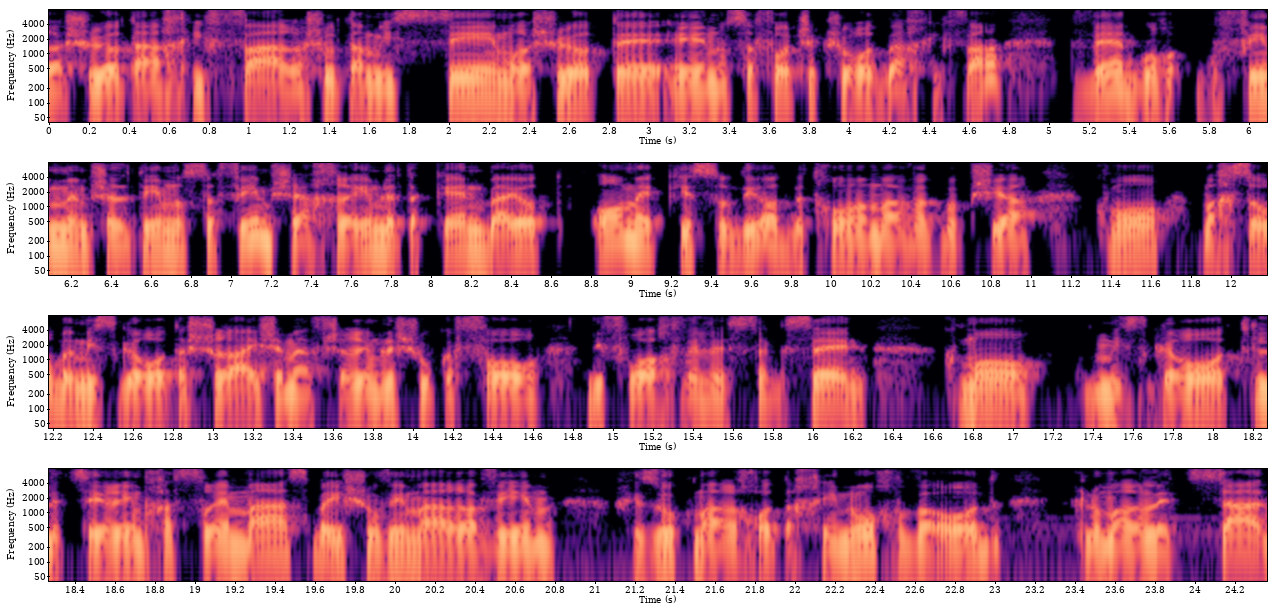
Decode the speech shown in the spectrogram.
רשויות האכיפה, רשות המיסים, רשויות אה, אה, נוספות שקשורות באכיפה, וגופים ממשלתיים נוספים שאחראים לתקן בעיות עומק יסודיות בתחום המאבק בפשיעה, כמו מחסור במסגרות אשראי שמאפשרים לשוק אפור לפרוח ולשגשג, כמו מסגרות לצעירים חסרי מעש ביישובים הערביים, חיזוק מערכות החינוך ועוד. כלומר, לצד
